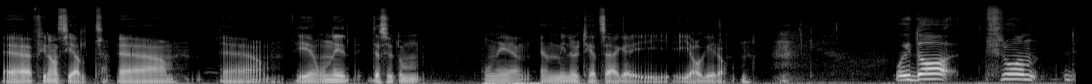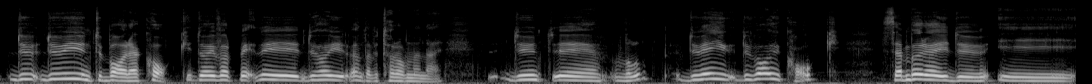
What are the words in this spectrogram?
eh, finansiellt. Eh, eh, hon är dessutom hon är en- en minoritetsägare i, i AG idag. Mm. Och idag från, du, du är ju inte bara kock. Du har ju varit du, du har ju, vänta vi tar om den här. Du, är inte, eh, du, är ju, du var ju kock. Sen började ju du i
